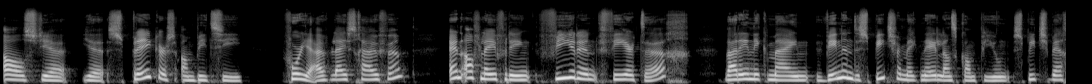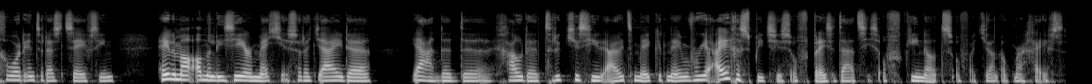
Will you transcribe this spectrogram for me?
als je je sprekersambitie voor je uit blijft schuiven. En aflevering 44, waarin ik mijn winnende speech, waarmee ik Nederlands kampioen speech ben geworden in 2017, helemaal analyseer met je. Zodat jij de, ja, de, de gouden trucjes hieruit mee kunt nemen voor je eigen speeches of presentaties of keynotes of wat je dan ook maar geeft.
